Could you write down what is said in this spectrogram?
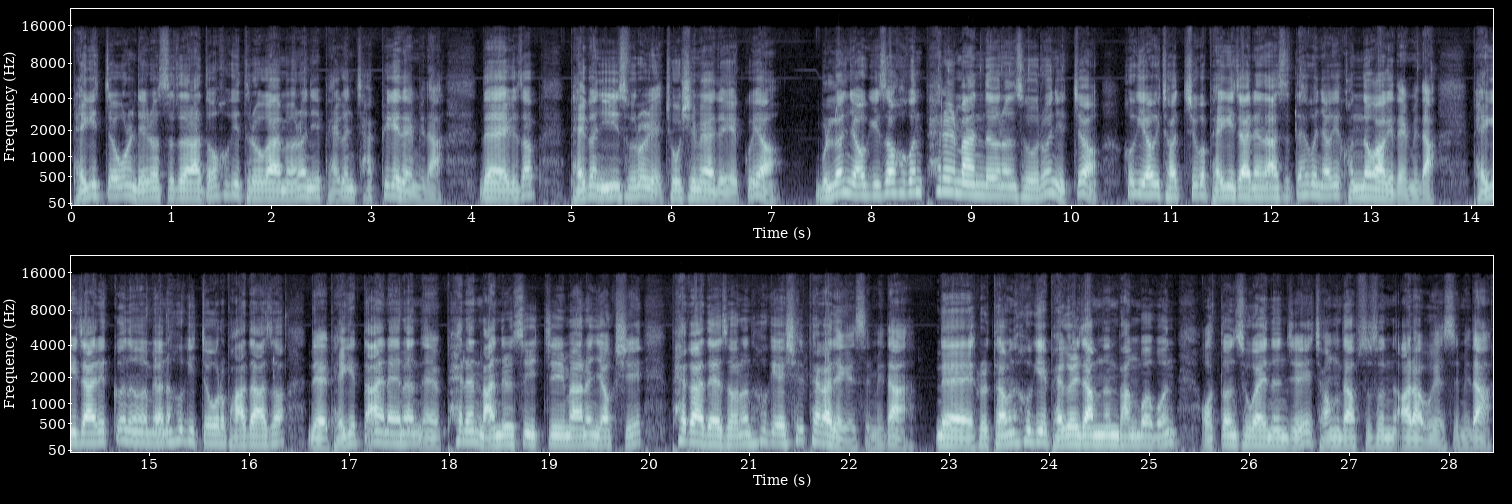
백이 쪽으로 내려 쓰더라도 흙이 들어가면은 이 백은 잡히게 됩니다. 네, 그래서 백은 이 수를 조심해야 되겠고요. 물론 여기서 흙은 패를 만드는 수는 있죠. 흙이 여기 젖히고 백이 자리에 놨을 때 흙은 여기 건너가게 됩니다. 백이 자리 끊으면 흙이 쪽으로 받아서 네, 백이 따내는 네, 패는 만들 수 있지만은 역시 패가 돼서는 흙의 실패가 되겠습니다. 네, 그렇다면 흙이 백을 잡는 방법은 어떤 수가 있는지 정답 수순 알아보겠습니다.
